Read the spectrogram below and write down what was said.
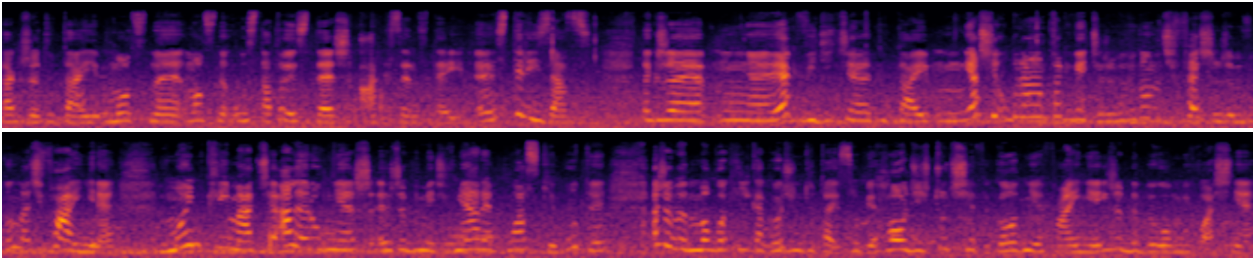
także tutaj mocne, mocne usta, to jest też akcent tej e, stylizacji. Także mm, jak widzicie tutaj, mm, ja się ubrałam tak wiecie, żeby wyglądać fashion, żeby wyglądać fajnie, w moim klimacie, ale również e, żeby mieć w miarę płaskie buty, a żebym mogła kilka godzin tutaj sobie chodzić, czuć się wygodnie, fajnie i żeby było mi właśnie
